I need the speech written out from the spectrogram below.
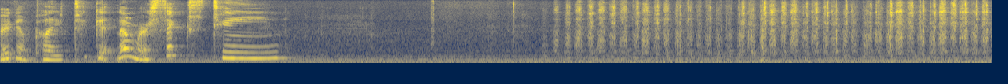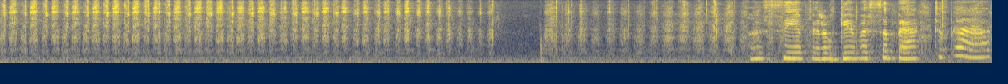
We're going to play ticket number 16. Let's see if it'll give us a back-to-back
